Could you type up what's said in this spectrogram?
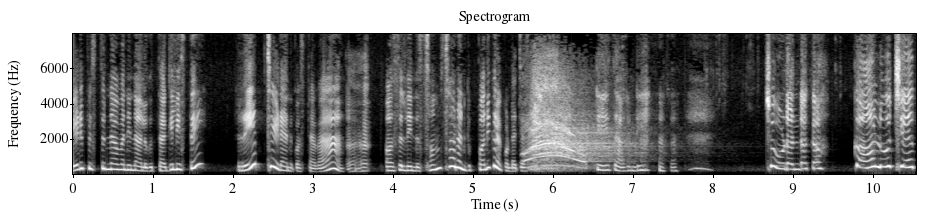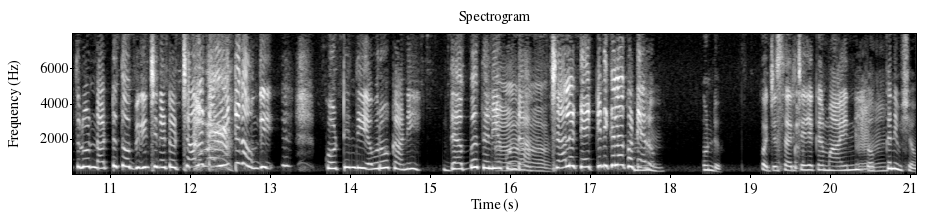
ఏడిపిస్తున్నావని నాలుగు తగిలిస్తే రేప్ చేయడానికి వస్తావా? అసలు నిన్ను సంసారానికి పనికి రాకుండా చేస్తా. టీ తాగండి. చూడండి అక్క కాళ్ళు చేతులు నట్టుతో బిగించినట్టు చాలా గా ఉంది. కొట్టింది ఎవరో కానీ దెబ్బ తెలియకుండా చాలా టెక్నికల్గా కొట్టారు. ఉండు. కొంచెం సరి చేయక మా ఆయన్ని. ఒక్క నిమిషం.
